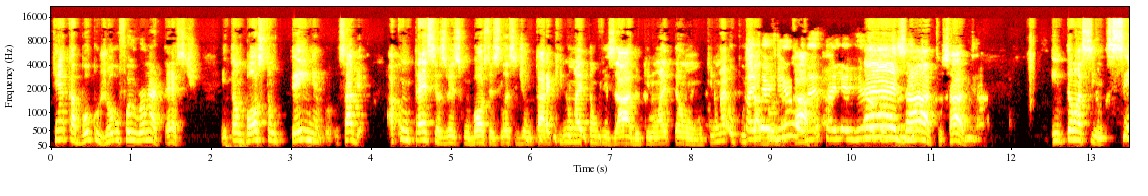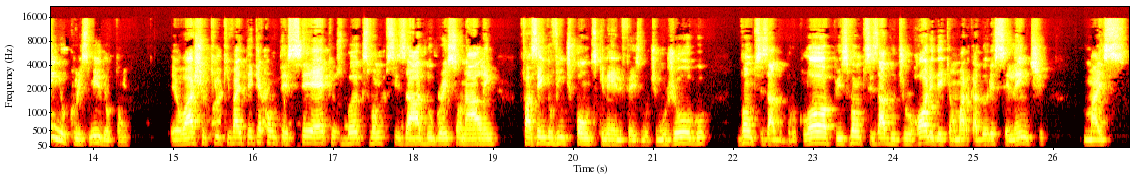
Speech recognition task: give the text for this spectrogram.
Quem acabou com o jogo foi o Ron Artest. Então Boston tem, sabe, acontece às vezes com o Boston esse lance de um cara que não é tão visado, que não é tão, que não é o puxador Tyler Hero, carro. né? Tyler Hero. É, exato, sabe? Então assim, sem o Chris Middleton, eu acho que o que vai ter que acontecer é que os Bucks vão precisar do Grayson Allen fazendo 20 pontos que nem ele fez no último jogo, vão precisar do Brook Lopes, vão precisar do Drew Holiday, que é um marcador excelente, mas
